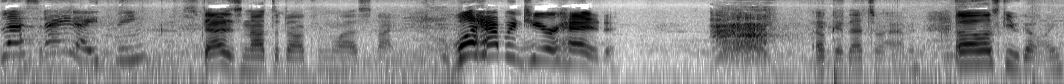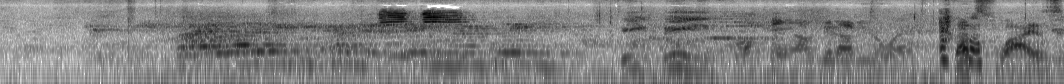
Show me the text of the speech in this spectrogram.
last night, I think. That is not the dog from last night. What happened to your head? Okay, that's what happened. Uh, let's keep going. Beep, beep. Okay, I'll get out of your way. That's wise.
